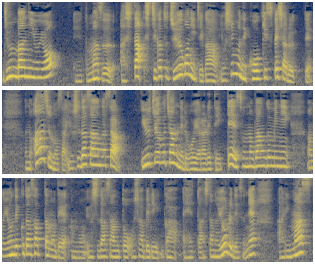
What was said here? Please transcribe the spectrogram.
順番に言うよ。えー、とまず明日7月15日が吉宗後期スペシャルってあのアージュのさ吉田さんがさ YouTube チャンネルをやられていてその番組にあの呼んでくださったのであの吉田さんとおしゃべりが、えー、と明日の夜ですねあります。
